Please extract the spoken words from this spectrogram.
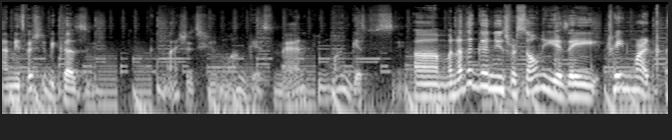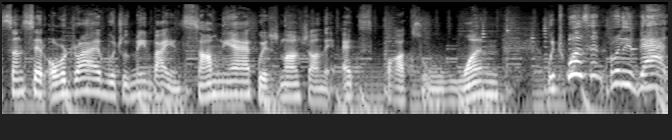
I mean, especially because Flash is humongous, man. Humongous. Um, another good news for Sony is a trademark Sunset Overdrive, which was made by Insomniac, which launched on the Xbox One, which wasn't really that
